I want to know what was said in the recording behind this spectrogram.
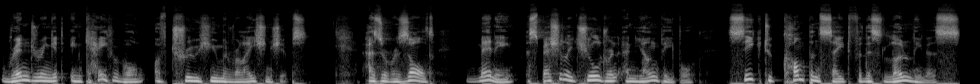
rendering it incapable of true human relationships. As a result, many, especially children and young people, seek to compensate for this loneliness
